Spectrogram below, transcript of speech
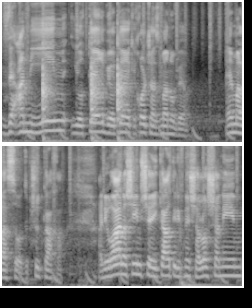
ועניים יותר ויותר ככל שהזמן עובר. אין מה לעשות, זה פשוט ככה. אני רואה אנשים שהכרתי לפני שלוש שנים,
